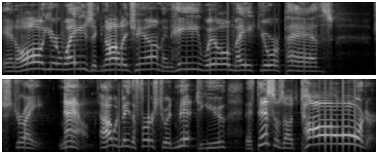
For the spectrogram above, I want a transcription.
In all your ways acknowledge Him, and He will make your paths straight. Now, I would be the first to admit to you that this is a tall order.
